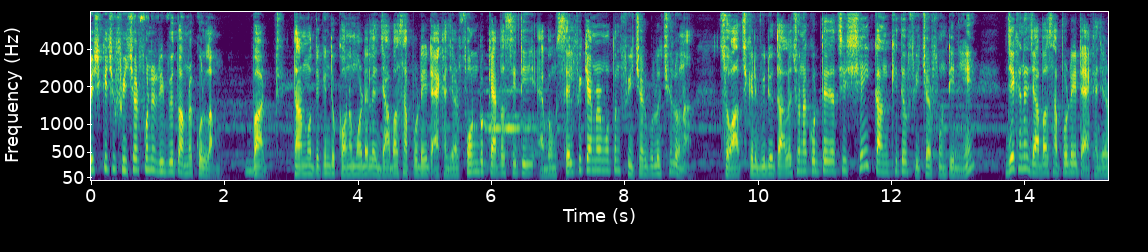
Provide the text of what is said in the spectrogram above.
বেশ কিছু ফিচার ফোনের রিভিউ তো আমরা করলাম বাট তার মধ্যে কিন্তু কোনো মডেলে জাবা সাপোর্টেড এক হাজার ফোন বুক ক্যাপাসিটি এবং সেলফি ক্যামেরার মতন ফিচারগুলো ছিল না। সো আজকের ভিডিওতে আলোচনা করতে যাচ্ছি সেই কাঙ্ক্ষিত ফিচার ফোনটি নিয়ে, যেখানে জাবা সাপোর্টেড এক হাজার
